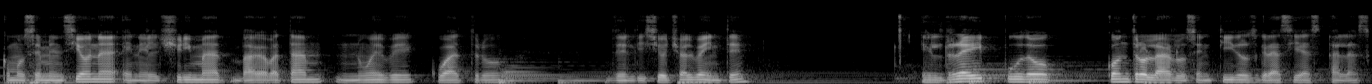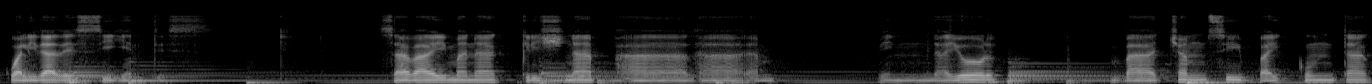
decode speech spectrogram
Como se menciona en el Srimad Bhagavatam 9.4 del 18 al 20, el rey pudo controlar los sentidos gracias a las cualidades siguientes. Savaimana Krishna Padharam Vindayor Vachamsi Vaikunta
